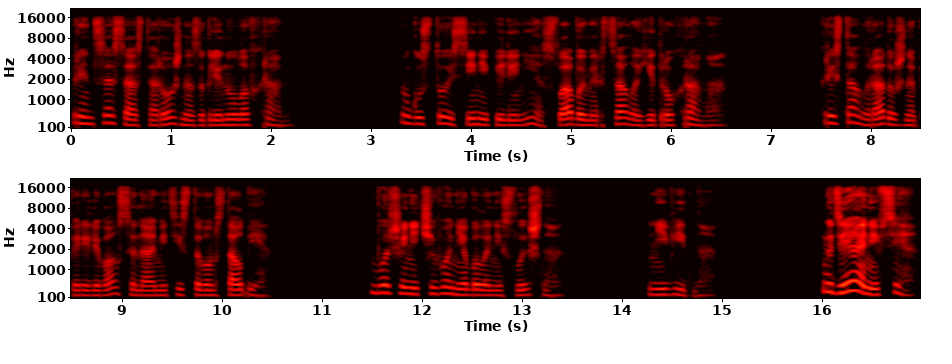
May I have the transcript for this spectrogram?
Принцесса осторожно заглянула в храм. В густой синей пелене слабо мерцало ядро храма. Кристалл радужно переливался на аметистовом столбе. Больше ничего не было ни слышно, ни видно. «Где они все?»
